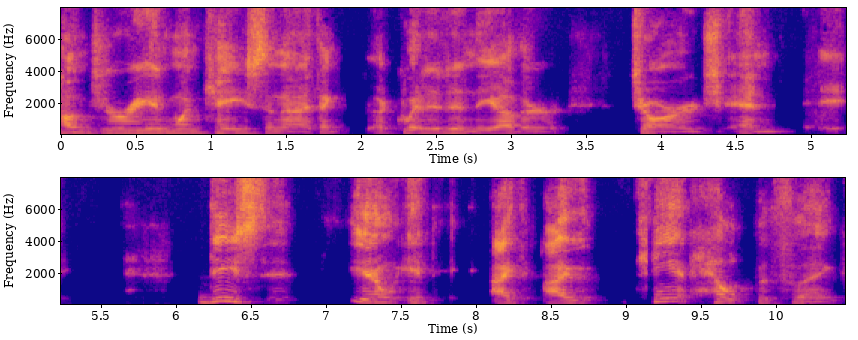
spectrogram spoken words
hung jury in one case and i think acquitted in the other charge and it, these you know it i i can't help but think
